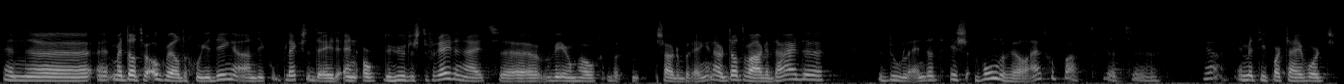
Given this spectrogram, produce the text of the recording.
En, uh, maar dat we ook wel de goede dingen aan die complexen deden. En ook de huurderstevredenheid uh, weer omhoog zouden brengen. Nou, dat waren daar de, de doelen. En dat is wonderwel uitgepakt. Dat, ja. En met die partij wordt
